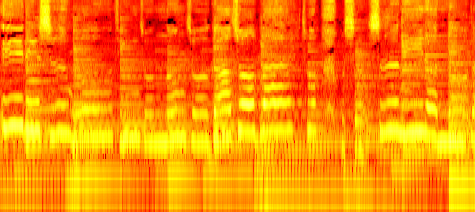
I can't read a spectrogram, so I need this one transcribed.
一定是我听错、弄错、搞错，拜托，我想是你的脑袋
